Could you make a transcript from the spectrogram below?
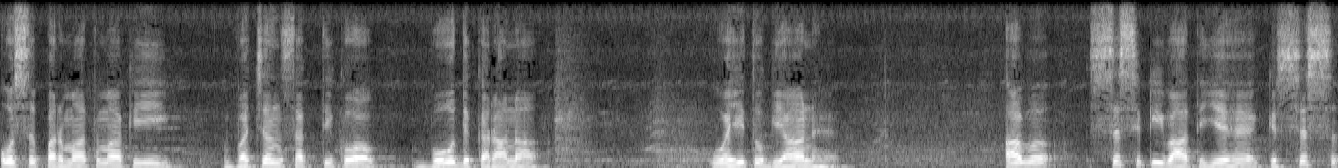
उस परमात्मा की वचन शक्ति को बोध कराना, वही तो ज्ञान है। अब शिष्य की बात यह है कि शिष्य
